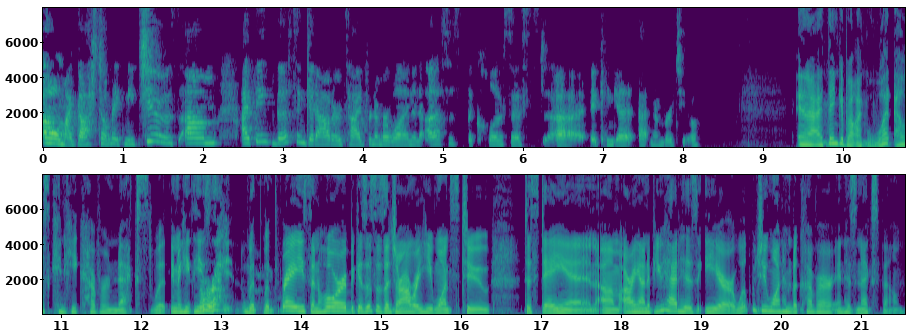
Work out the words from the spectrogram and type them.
Oh my gosh, don't make me choose. Um, I think this and Get Out are tied for number one, and Us is the closest uh, it can get at number two. And I think about like what else can he cover next with you know he, he's right. with with race and horror because this is a genre he wants to to stay in. Um, Arionne, if you had his ear, what would you want him to cover in his next film?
